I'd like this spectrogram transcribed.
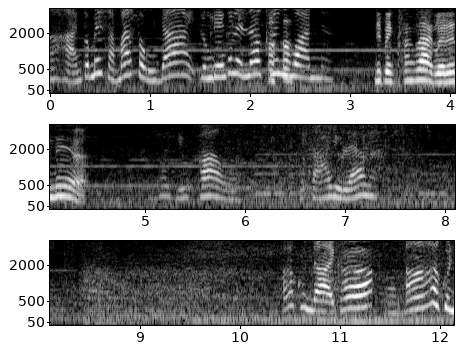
อาหารก็ไม่สามารถส่งได้ โรงเรียนก็เลยเลิกครึ่งวันน่ะนี่เป็นครั้งแรกเลยนะเนี่ย โอ้ยหิวข้าวอะจะตายอยู่แล้วล่ะ อ้าวคุณนายคะอ้าคุณ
